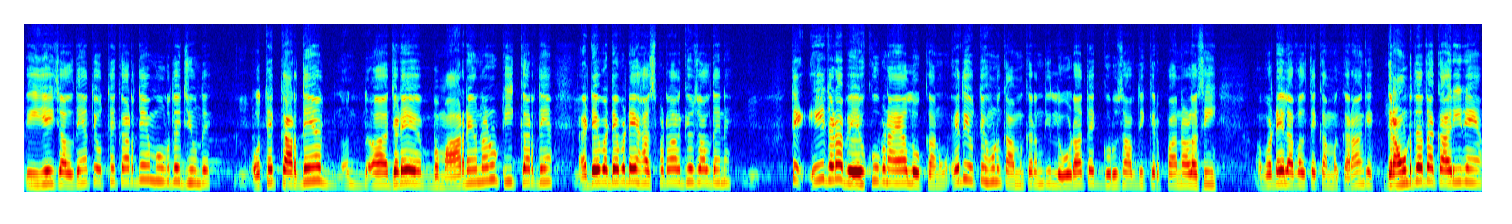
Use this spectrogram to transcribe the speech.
ਪੀਜੀਆਈ ਚੱਲਦੇ ਆ ਤੇ ਉੱਥੇ ਕਰਦੇ ਆ ਮੂਰਦੇ ਜਿਉਂਦੇ। ਉੱਥੇ ਕਰਦੇ ਆ ਅ, ਜਿਹੜੇ ਬਿਮਾਰ ਨੇ ਉਹਨਾਂ ਨੂੰ ਠੀਕ ਕਰਦੇ ਆ। ਐਡੇ ਵੱਡੇ ਵੱਡੇ ਹਸਪਤਾਲ ਕਿਉਂ ਚੱਲਦੇ ਨੇ? ਤੇ ਇਹ ਜਿਹੜਾ ਬੇਵਕੂਫ ਬਣਾਇਆ ਲੋਕਾਂ ਨੂੰ ਇਹਦੇ ਉੱਤੇ ਹੁਣ ਕੰਮ ਕਰਨ ਦੀ ਲੋੜ ਆ ਤੇ ਗੁਰੂ ਸਾਹਿਬ ਦੀ ਕਿਰਪਾ ਨਾਲ ਅਸੀਂ ਵੱਡੇ ਲੈਵਲ ਤੇ ਕੰਮ ਕਰਾਂਗੇ। ਗਰਾਊਂਡ ਤੇ ਤਾਂ ਕਰ ਹੀ ਰਹੇ ਆ।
